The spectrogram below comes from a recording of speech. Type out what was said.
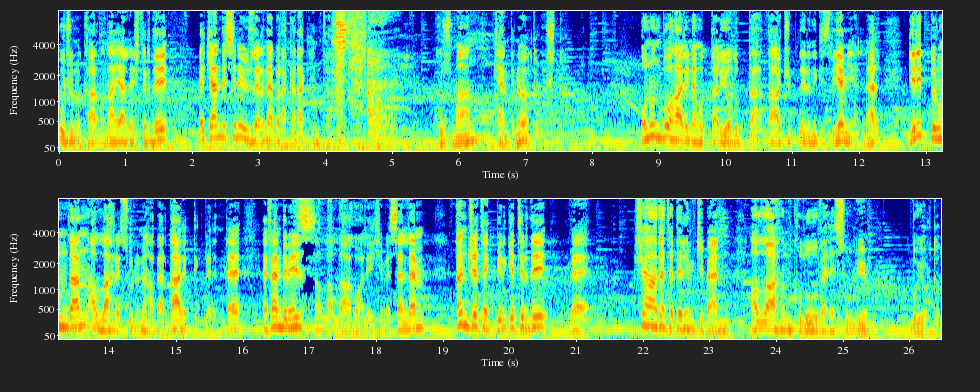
ucunu karnına yerleştirdi ve kendisini üzerine bırakarak intihar etti. Kuzman kendini öldürmüştü. Onun bu haline muttali olup da taaccüplerini gizleyemeyenler gelip durumdan Allah Resulü'nü haberdar ettiklerinde Efendimiz sallallahu aleyhi ve sellem önce tekbir getirdi ve şehadet ederim ki ben Allah'ın kulu ve Resulüyüm buyurdu.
